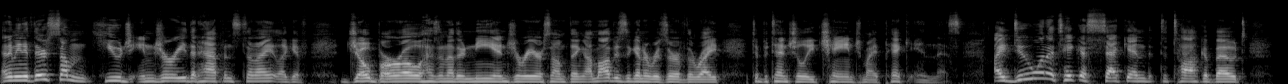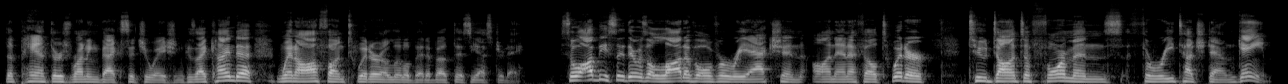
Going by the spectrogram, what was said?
And I mean, if there's some huge injury that happens tonight, like if Joe Burrow has another knee injury or something, I'm obviously going to reserve the right to potentially change my pick in this. I do want to take a second to talk about the Panthers running back situation because I kind of went off on Twitter a little bit about this yesterday. So obviously there was a lot of overreaction on NFL Twitter to D'Onta Foreman's three touchdown game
